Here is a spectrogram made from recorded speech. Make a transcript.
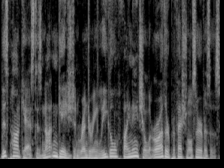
This podcast is not engaged in rendering legal, financial, or other professional services.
